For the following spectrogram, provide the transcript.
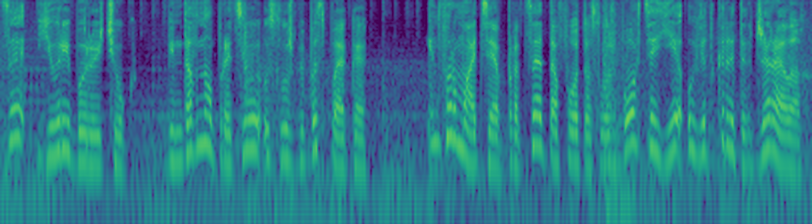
Це Юрій Борийчук. Він давно працює у службі безпеки. Інформація про це та фото службовця є у відкритих джерелах.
